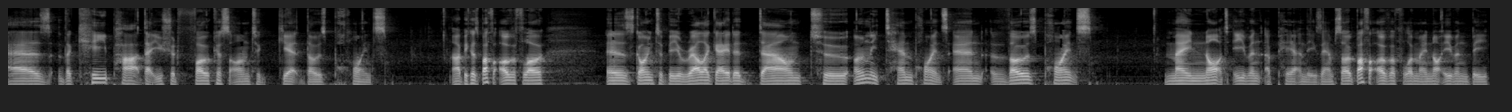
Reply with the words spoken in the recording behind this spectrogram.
as the key part that you should focus on to get those points. Uh, because buffer overflow is going to be relegated down to only 10 points and those points may not even appear in the exam. So buffer overflow may not even be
